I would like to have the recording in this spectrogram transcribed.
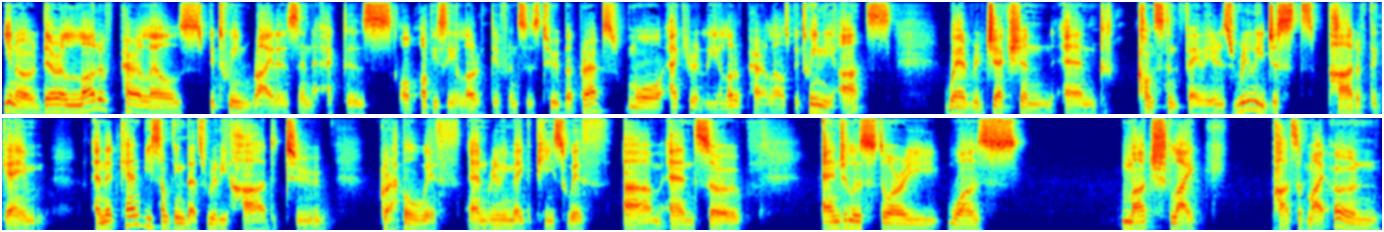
you know there are a lot of parallels between writers and actors. Obviously, a lot of differences too, but perhaps more accurately, a lot of parallels between the arts, where rejection and constant failure is really just part of the game, and it can be something that's really hard to grapple with and really make peace with. Um, and so, Angela's story was much like parts of my own,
